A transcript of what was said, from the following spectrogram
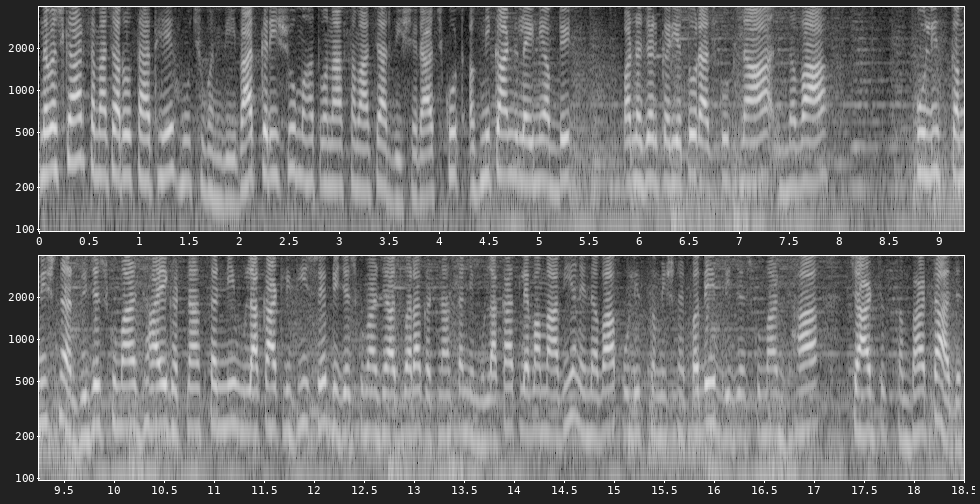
નમસ્કાર, સમાચારો સાથે હું છું વનવી. વાત કરીશું મહત્વના સમાચાર વિશે. રાજકોટ અગ્નિકાંડ લઈને અપડેટ પર નજર કરીએ તો રાજકોટના નવા પોલીસ કમિશનર બ્રિજેશકુમાર ઝાએ ઘટનાસ્થળની મુલાકાત લીધી છે. બ્રિજેશકુમાર ઝા દ્વારા ઘટનાસ્થળની મુલાકાત લેવામાં આવી અને નવા પોલીસ કમિશનર પદે બ્રિજેશકુમાર ઝા ચાર્જ સંભાળતા જ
